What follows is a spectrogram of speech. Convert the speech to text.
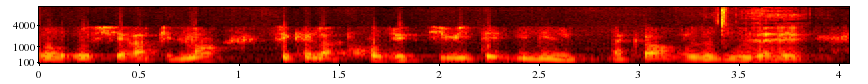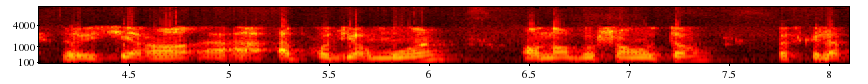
aussi rapidement, c'est que la productivité diminue. D'accord? Vous, vous, allez réussir à, à, à, produire moins en embauchant autant parce que la,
